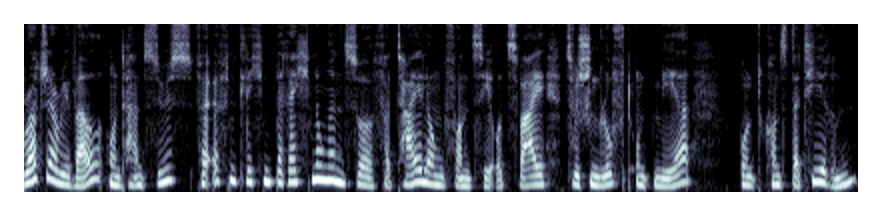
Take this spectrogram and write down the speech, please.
Roger Revell und Hans Süß veröffentlichen Berechnungen zur Verteilung von CO2 zwischen Luft und Meer und konstatieren,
